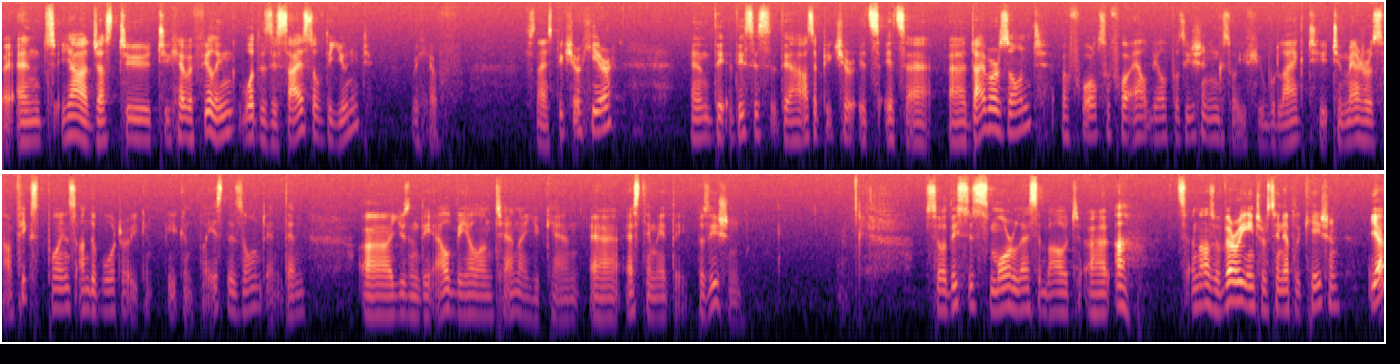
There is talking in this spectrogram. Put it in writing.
Uh, and yeah, just to, to have a feeling, what is the size of the unit? We have this nice picture here. And the, this is the other picture. It's it's a, a diver zoned uh, for also for LBL positioning. So if you would like to, to measure some fixed points underwater, you can you can place the zone and then uh, using the LBL antenna you can uh, estimate the position. So this is more or less about uh, ah, it's another very interesting application. Yeah.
